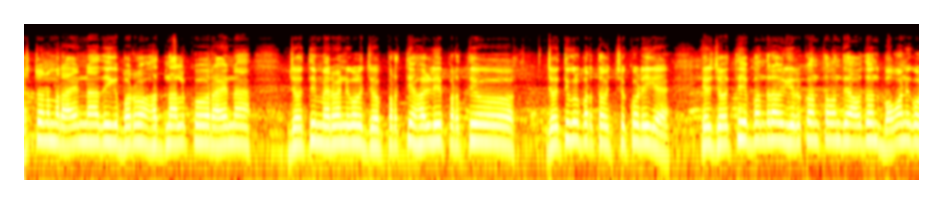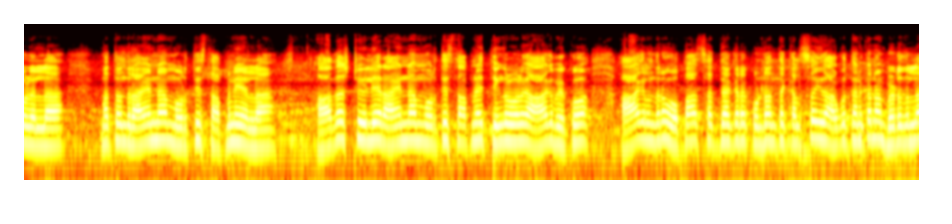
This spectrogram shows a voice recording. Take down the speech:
ಎಷ್ಟೋ ನಮ್ಮ ರಾಯಣ್ಣದಿಗೆ ಬರೋ ಹದಿನಾಲ್ಕು ರಾಯಣ್ಣ ಜ್ಯೋತಿ ಮೆರವಣಿಗೆಗಳು ಜೊ, ಪ್ರತಿ ಹಳ್ಳಿ, ಪ್ರತಿ ಜ್ಯೋತಿಗಳು ಬರ್ತಾವೆ ಚಿಕ್ಕೋಡಿಗೆ. ಇಲ್ಲಿ ಜ್ಯೋತಿ ಬಂದ್ರೆ ಅವ್ರಿಗೆ ಇರ್ಕೊಂಥ ಒಂದು ಯಾವುದೋ ಒಂದು ಭವನಗಳಿಲ್ಲ, ಮತ್ತೊಂದು ರಾಯಣ್ಣ ಮೂರ್ತಿ ಸ್ಥಾಪನೆ ಇಲ್ಲ. ಆದಷ್ಟು ಇಲ್ಲಿ ರಾಯಣ್ಣ ಮೂರ್ತಿ ಸ್ಥಾಪನೆ ತಿಂಗಳೊಳಗೆ ಆಗಬೇಕು. ಆಗಲಂದ್ರೆ ಉಪವಾಸ ಸತ್ಯಾಗ್ರಹ ಕೊಂಡಂಥ ಕೆಲಸ ಇದು ಆಗೋ ತನಕ ನಾವು ಬಿಡೋದಿಲ್ಲ.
